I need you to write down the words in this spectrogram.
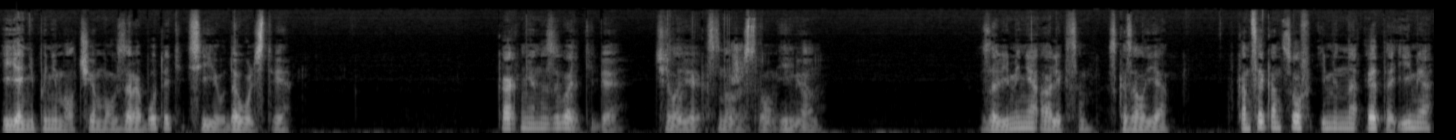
И я не понимал, чем мог заработать сие удовольствие. «Как мне называть тебя, человек с множеством имен?» «Зови меня Алексом», — сказал я. В конце концов, именно это имя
